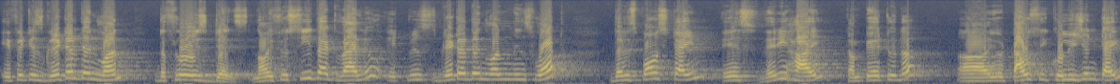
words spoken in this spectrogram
if it is greater than 1 the flow is dense. Now, if you see that value it means greater than 1 means what? The response time is very high compared to the uh, your tau c collision time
